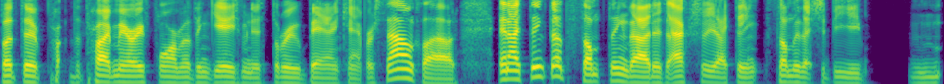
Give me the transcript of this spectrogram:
but the, the primary form of engagement is through bandcamp or soundcloud and i think that's something that is actually i think something that should be m-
